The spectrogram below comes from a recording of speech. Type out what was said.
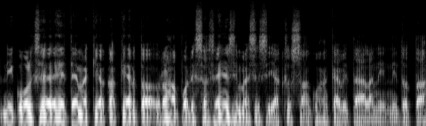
niin kuin oliko se Hetemäki, joka kertoi Rahapodissa se ensimmäisessä jaksossaan, kun hän kävi täällä, niin, niin tota,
